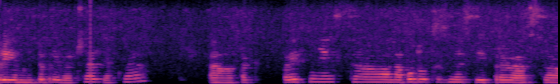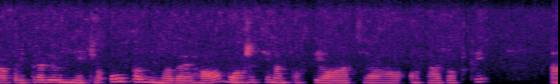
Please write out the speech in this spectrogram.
Príjemný dobrý večer, ďakujem. A, tak pre dnes na budúce sme si pre vás pripravili niečo úplne nového. Môžete nám posielať otázočky a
